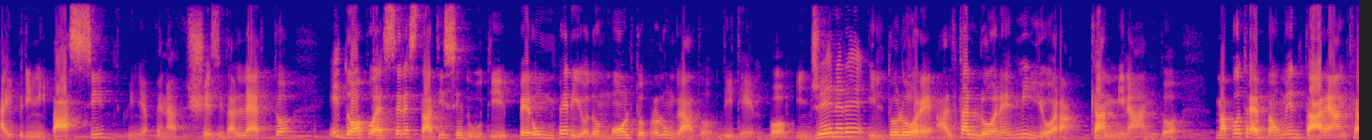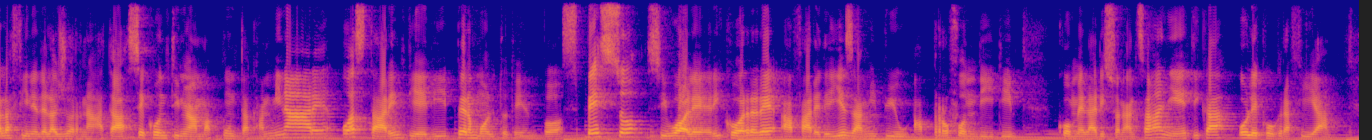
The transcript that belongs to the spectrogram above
ai primi passi, quindi appena scesi dal letto, e dopo essere stati seduti per un periodo molto prolungato di tempo. In genere il dolore al tallone migliora camminando, ma potrebbe aumentare anche alla fine della giornata se continuiamo appunto a camminare o a stare in piedi per molto tempo. Spesso si vuole ricorrere a fare degli esami più approfonditi come la risonanza magnetica o l'ecografia.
